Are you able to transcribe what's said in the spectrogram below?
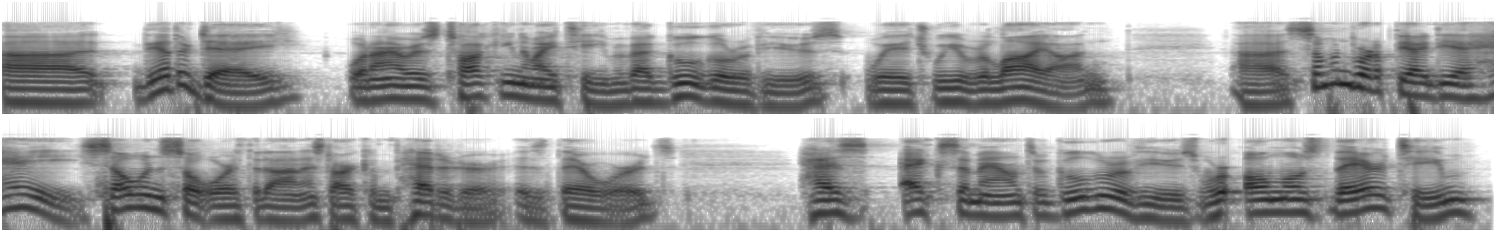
uh, the other day, when I was talking to my team about Google reviews, which we rely on, uh, someone brought up the idea hey, so and so orthodontist, our competitor, is their words, has X amount of Google reviews. We're almost there, team.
